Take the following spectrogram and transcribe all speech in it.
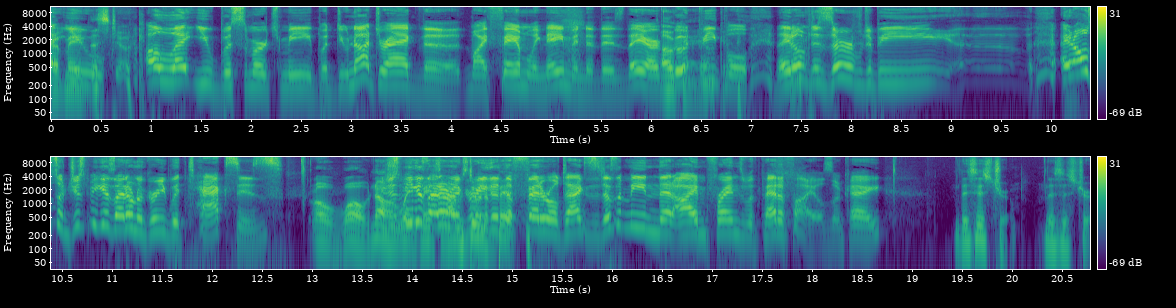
I've made you, this joke. I'll let you besmirch me, but do not drag the my family name into this. They are Okay, good okay. people. They don't deserve to be. uh, And also, just because I don't agree with taxes, Oh, whoa, no! just wait, because I don't agree that the federal taxes doesn't mean that I'm friends with pedophiles. Okay. This is true. This is true.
